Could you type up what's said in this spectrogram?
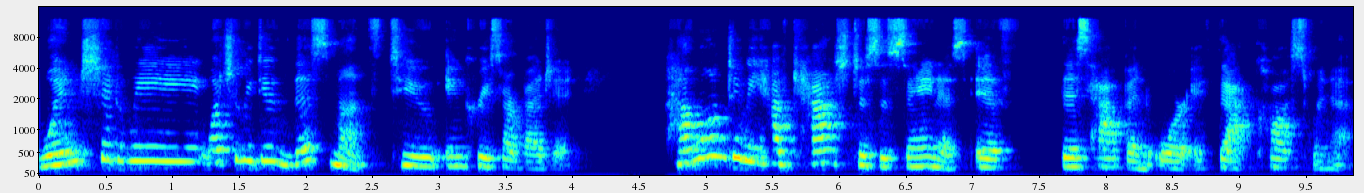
When should we what should we do this month to increase our budget? How long do we have cash to sustain us if this happened or if that cost went up?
